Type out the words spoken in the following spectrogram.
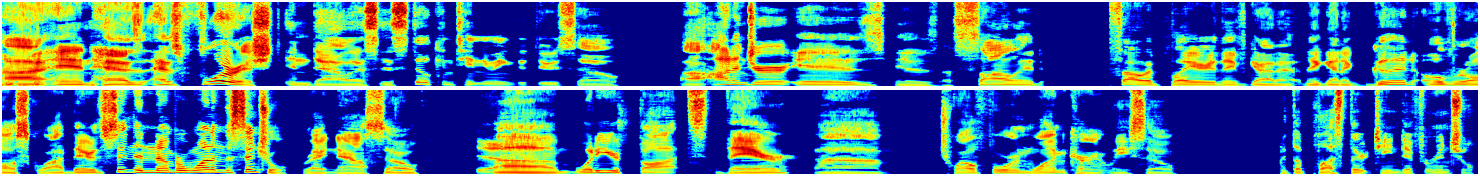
uh, and has has flourished in Dallas. Is still continuing to do so. Uh, Oettinger is is a solid solid player. They've got a they got a good overall squad there. They're sitting in number one in the Central right now. So, yeah. um, what are your thoughts there? Um, 12 4 and 1 currently. So, with a plus 13 differential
